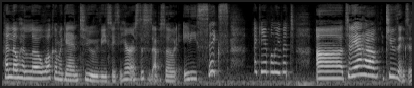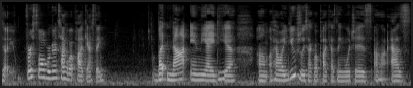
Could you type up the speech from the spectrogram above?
Hello, hello. Welcome again to the Stacey Harris. This is episode 86. I can't believe it. Uh, today I have two things to tell you. First of all, we're going to talk about podcasting, but not in the idea um, of how I usually talk about podcasting, which is uh, as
